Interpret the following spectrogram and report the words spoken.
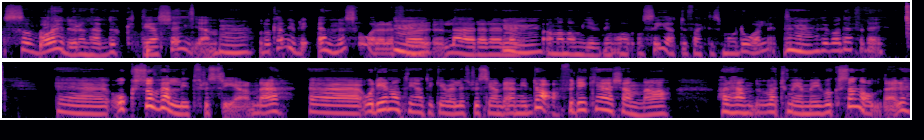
så var ju du den här duktiga tjejen. Mm. Och då kan det ju bli ännu svårare Mm. för lärare eller Mm. annan omgivning att, att se att du faktiskt mår dåligt. Mm. Hur var det för dig? Eh, också väldigt frustrerande. Eh, och det är någonting jag tycker är väldigt frustrerande än idag. För det kan jag känna har hänt, varit med mig i vuxen ålder.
